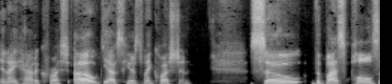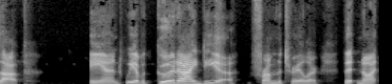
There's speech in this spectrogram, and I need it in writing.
and I had a crush. Oh, yes, here's my question. So the bus pulls up, and we have a good idea from the trailer that not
